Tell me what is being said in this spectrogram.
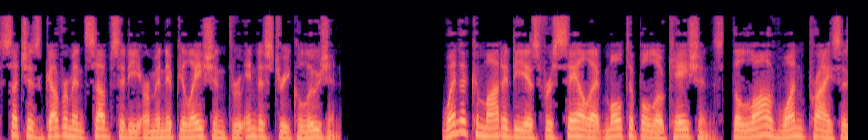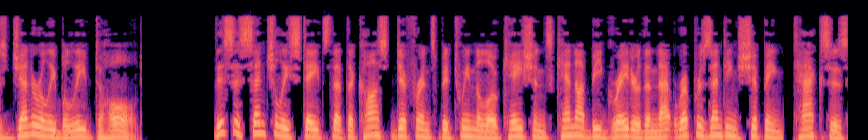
such as government subsidy or manipulation through industry collusion. When a commodity is for sale at multiple locations, the law of one price is generally believed to hold. This essentially states that the cost difference between the locations cannot be greater than that representing shipping, taxes,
